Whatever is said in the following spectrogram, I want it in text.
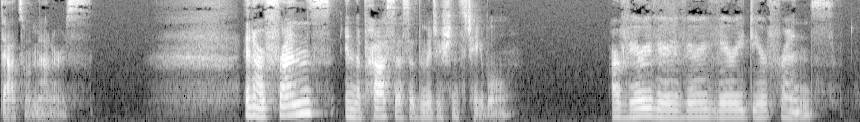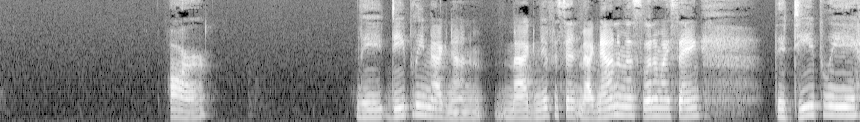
That's what matters. And our friends in the process of the magician's table, our very, very, very, very dear friends, are the deeply magnanim- magnificent, magnanimous, what am I saying? The deeply,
